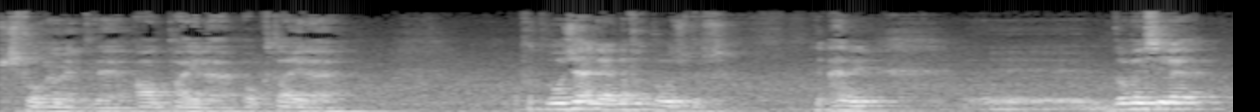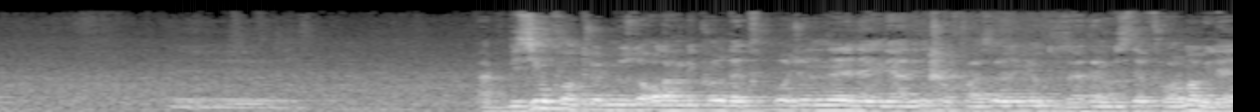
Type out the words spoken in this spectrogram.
Şifo Mehmet'le, Alpay'la, Oktay'la futbolcu her yerde futbolcudur. Yani e, dolayısıyla e, bizim kontrolümüzde olan bir konuda futbolcunun nereden geldiğini çok fazla önemi yoktur. Zaten bizde forma bile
